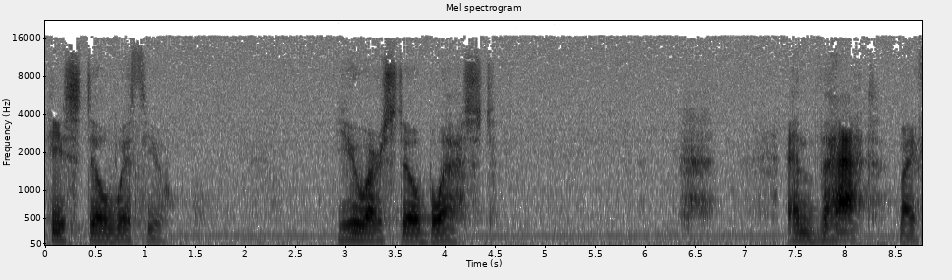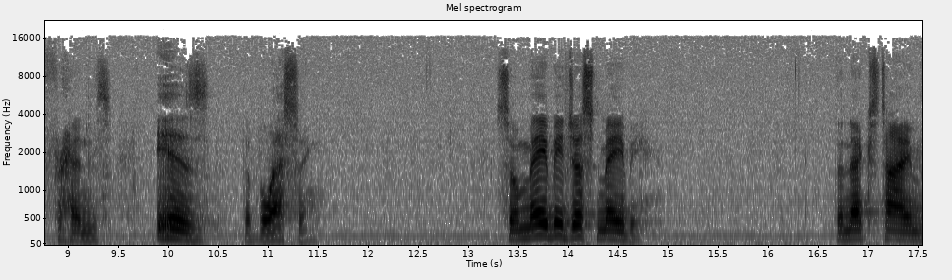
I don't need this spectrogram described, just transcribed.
He's still with you you are still blessed. And that, my friends, is the blessing. So maybe, just maybe, the next time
